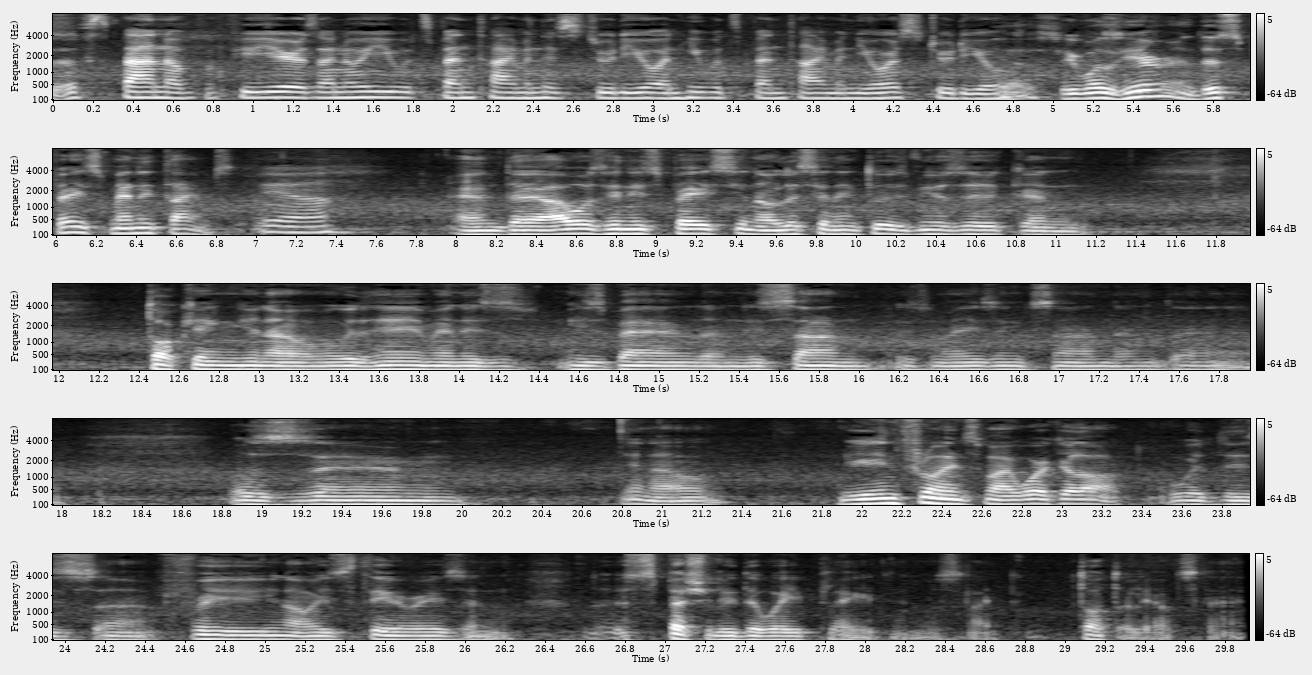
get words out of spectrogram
yes. span of a few years. I know you would spend time in his studio, and he would spend time in your studio. Yes, he was here in this space many times, Yeah. and uh, I was in his space, you know, listening to his music and talking, you know, with him and his his band and his son, his amazing son, and uh, was, um, you know, he influenced my work a lot with his uh, free, you know, his theories and especially the way he played. It was like totally outstanding.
